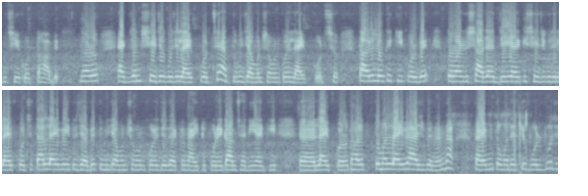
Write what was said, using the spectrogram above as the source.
গুছিয়ে করতে হবে। ধরো, একজন সেজে গুজে লাইভ করছে আর তুমি যেমন সেমন করে লাইভ করছ। তাহলে লোকে কি করবে? তোমার সাজার যে আর কি সেজে গুজে লাইভ করছে, তার লাইভেই তো যাবে। তুমি যেমন সেমন করে যদি একটা নাইটি পরে গামছা নিয়ে আর কি লাইভ করো, তাহলে তোমার লাইভে আসবে না না? তাই আমি তোমাদেরকে বলব যে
